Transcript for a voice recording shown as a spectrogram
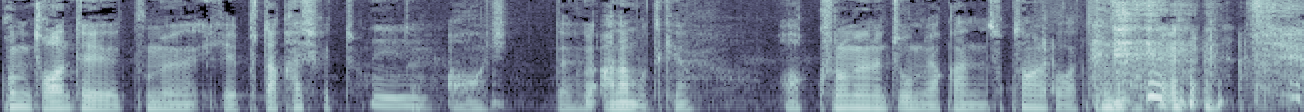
그럼 저한테 보면 이게 부탁하시겠죠. 네. 네. 어, 지- 네. 안 하면 어떡해요? 아, 그러면은 좀 약간 속상할 것 같아요.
